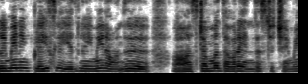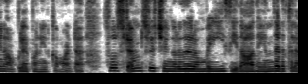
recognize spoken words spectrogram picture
ரிமைனிங் பிளேஸில் எதுலேயுமே நான் வந்து ஸ்டெம்மை தவிர எந்த ஸ்டிச்சையுமே நான் அப்ளை பண்ணியிருக்க மாட்டேன். ஸோ ஸ்டெம் ஸ்டிச்சுங்கிறது ரொம்ப ஈஸி தான். அதை எந்த இடத்துல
